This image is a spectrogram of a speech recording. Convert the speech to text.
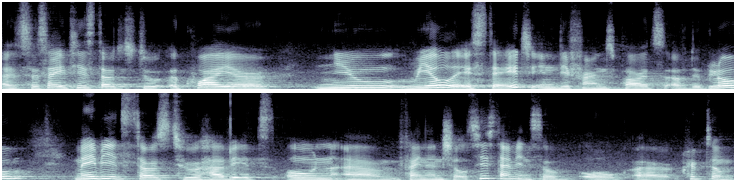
uh, society starts to acquire new real estate in different parts of the globe. Maybe it starts to have its own um, financial system, and so all uh, crypto,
